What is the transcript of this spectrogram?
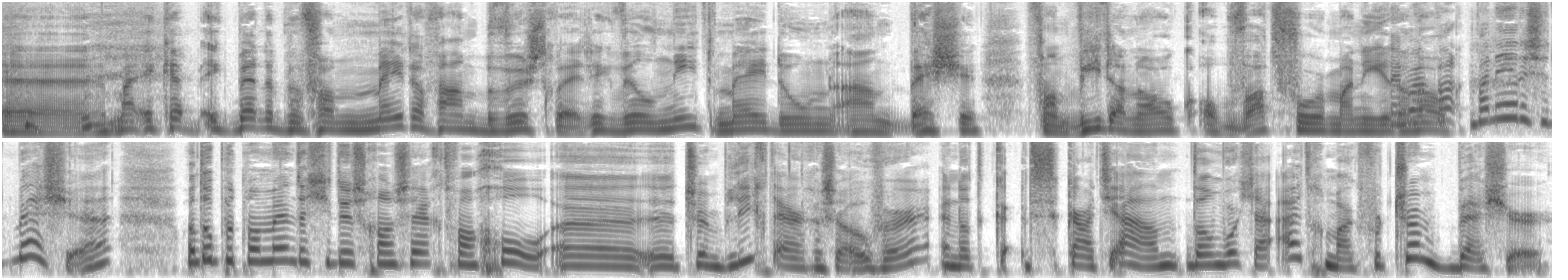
Eh, maar ik, heb, ik ben het me van meet af aan bewust geweest. Ik wil niet meedoen aan besje van wie dan ook, op wat voor manier Nee, dan maar ook. wa- wanneer is het mesje? hè? Want op het moment dat je dus gewoon zegt van... goh, eh, eh, Trump liegt ergens over... en dat kaart je aan... dan word jij uitgemaakt voor Trump-basher.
